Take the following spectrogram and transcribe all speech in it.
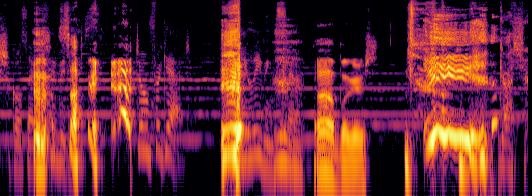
activities. Sorry. Don't forget, leaving soon. Oh boogers. Gotcha.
